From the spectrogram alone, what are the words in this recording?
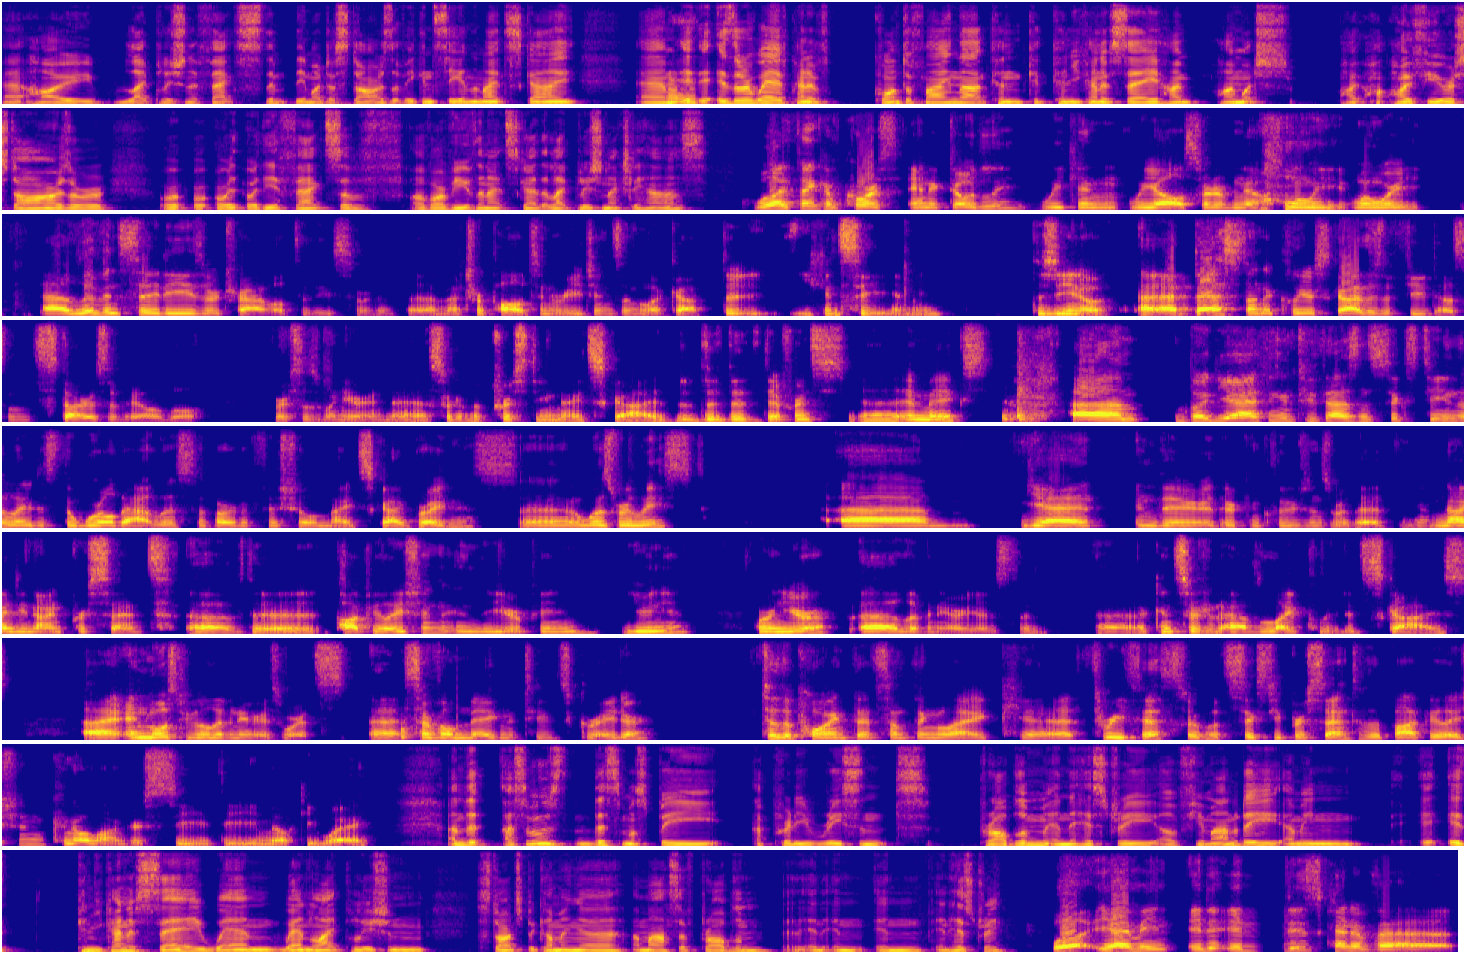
uh, how light pollution affects the, the amount of stars that we can see in the night sky. Um, Mhm. is, is there a way of kind of quantifying that? Can can, can you kind of say how how much how, how fewer stars or or, or or the effects of of our view of the night sky that light pollution actually has? Well, I think, of course, anecdotally, we can we all sort of know when we when we uh, live in cities or travel to these sort of uh, metropolitan regions and look up. You can see. I mean, there's you know at best on a clear sky, there's a few dozen stars available versus when you're in a, sort of a pristine night sky. The, the, the difference uh, it makes. Um, but yeah, I think in 2016, the latest, the World Atlas of Artificial Night Sky Brightness uh, was released. Um, yeah, and their their conclusions were that you know, 99% of the population in the European Union or in Europe uh, live in areas that uh, are considered to have light polluted skies, uh, and most people live in areas where it's uh, several magnitudes greater. To the point that something like uh, three fifths, or about 60% of the population, can no longer see the Milky Way. And that I suppose this must be a pretty recent problem in the history of humanity. I mean, it, it can you kind of say when when light pollution starts becoming a, a massive problem in, in in in history? Well, yeah, I mean, it it is kind of a,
